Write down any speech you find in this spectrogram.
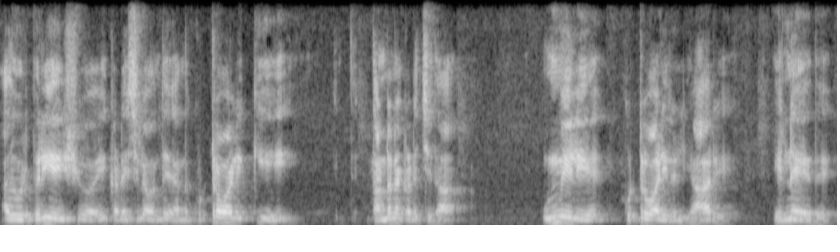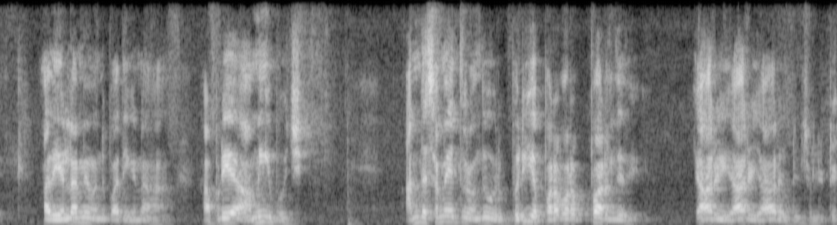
அது ஒரு பெரிய இஷ்யூ ஆகி கடைசியில் வந்து அந்த குற்றவாளிக்கு தண்டனை கிடைச்சிதா? உண்மையிலேயே குற்றவாளிகள் யார்? என்ன ஏது? அது எல்லாமே வந்து பார்த்திங்கன்னா அப்படியே அமுங்கி போச்சு. அந்த சமயத்தில் வந்து ஒரு பெரிய பரபரப்பாக இருந்தது. யார் யார் யார் அப்படின்னு சொல்லிட்டு.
